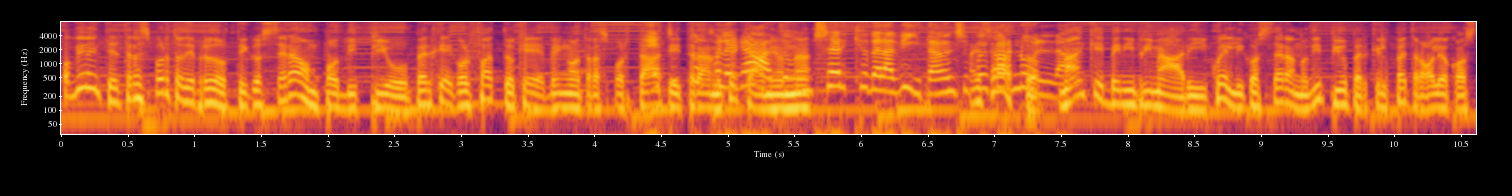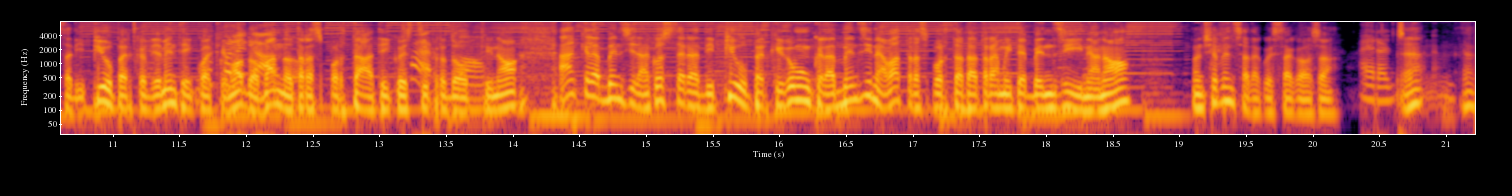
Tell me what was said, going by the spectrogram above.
ovviamente il trasporto dei prodotti costerà un po' di più perché col fatto che vengono È trasportati tramite camion. un cerchio della vita, non ci puoi far Esatto, nulla. Ma anche i beni primari, quelli costeranno di più perché il petrolio costa di più, perché ovviamente in qualche modo vanno trasportati questi Certo. prodotti, no? Anche la benzina costerà di più perché comunque la benzina va trasportata tramite benzina, no? Non ci hai pensato a questa cosa? Hai ragione. Eh? Eh.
